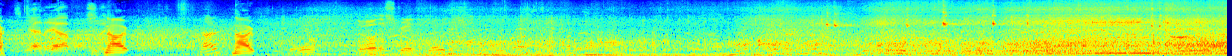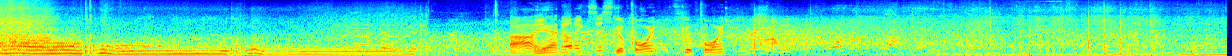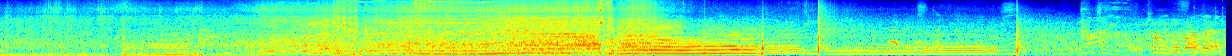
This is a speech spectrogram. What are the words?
Yeah, they have actually. No. No? No. No, they're straight through. Ah, yeah. Not existent. Good point. Good point. Come on, walk around there.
